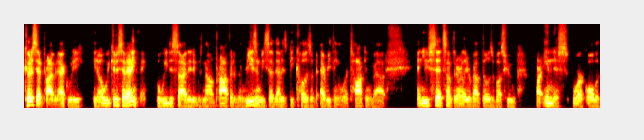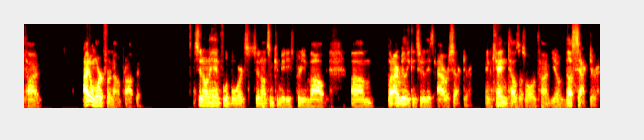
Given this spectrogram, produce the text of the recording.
could have said private equity, you know, we could have said anything, but we decided it was nonprofit. And the reason we said that is because of everything we're talking about. And you said something earlier about those of us who are in this work all the time. I don't work for a nonprofit. Sit on a handful of boards, sit on some committees, pretty involved. Um, but I really consider this our sector. And Ken tells us all the time, you know, the sector,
